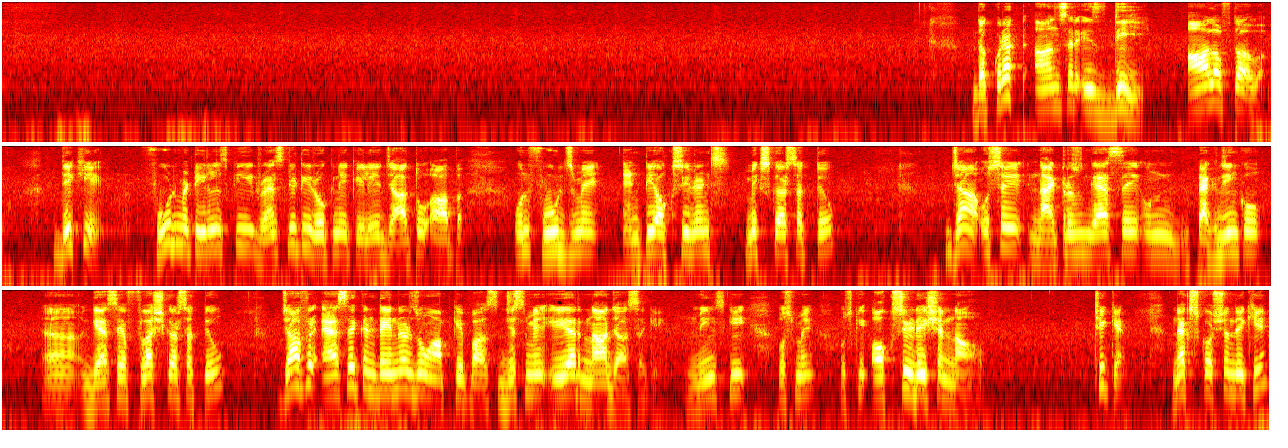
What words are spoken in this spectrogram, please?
The correct answer is D. All of the देखिए food materials की rancidity रोकने के लिए या तो आप उन फूड्स में एंटीऑक्सीडेंट्स मिक्स कर सकते हो जहाँ उसे नाइट्रोजन गैस से उन पैकेजिंग को गैस से फ्लश कर सकते हो या फिर ऐसे कंटेनर्स हों आपके पास जिसमें एयर ना जा सके मीन्स कि उसमें उसकी ऑक्सीडेशन ना हो ठीक है नेक्स्ट क्वेश्चन देखिए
